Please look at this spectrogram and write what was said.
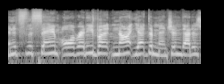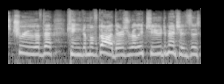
And it's the same already but not yet dimension that is true of the kingdom of God. There's really two dimensions. Is,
